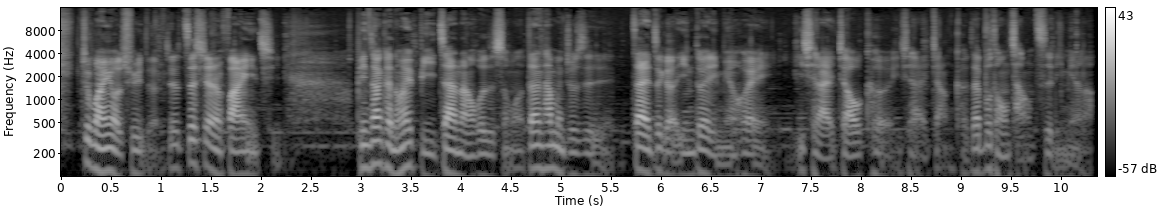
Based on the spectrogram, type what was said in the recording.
就蛮有趣的。就这些人放在一起，平常可能会比战啊或者什么，但是他们就是在这个营队里面会一起来教课，一起来讲课，在不同场次里面啦。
